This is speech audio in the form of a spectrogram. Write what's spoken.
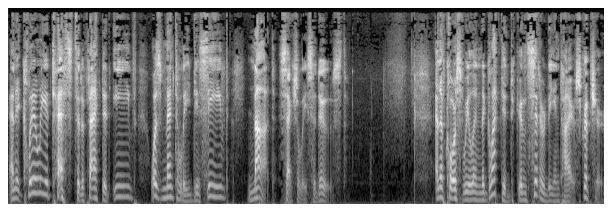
and it clearly attests to the fact that Eve was mentally deceived, not sexually seduced. And of course, Weiland neglected to consider the entire scripture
